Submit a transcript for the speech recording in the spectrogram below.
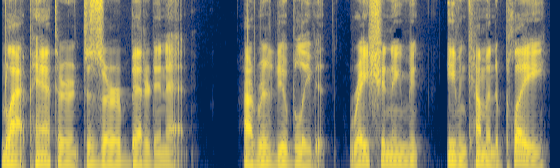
Black Panther deserved better than that. I really do believe it. Race shouldn't even, even come into play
